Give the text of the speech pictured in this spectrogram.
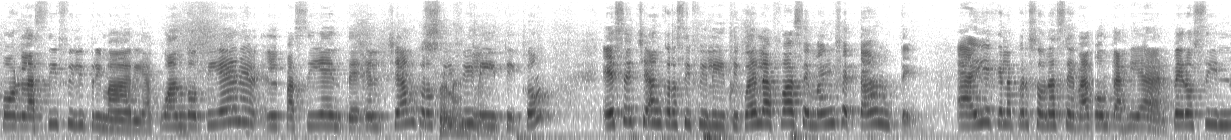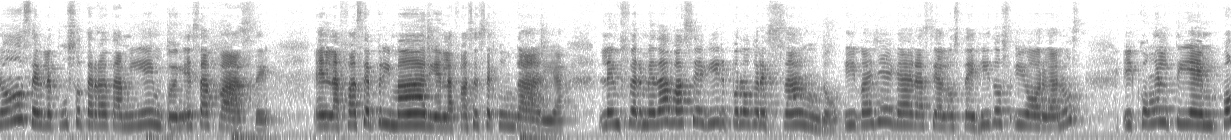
por la sífilis primaria. Cuando tiene el paciente el chancro Excelente. sifilítico, ese chancro sifilítico es la fase más infectante. Ahí es que la persona se va a contagiar. Pero si no se le puso tratamiento en esa fase, en la fase primaria, en la fase secundaria, la enfermedad va a seguir progresando y va a llegar hacia los tejidos y órganos y con el tiempo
